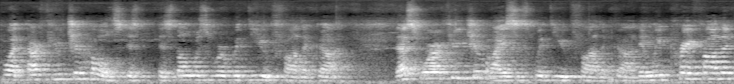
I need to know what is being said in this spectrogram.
what our future holds is, as long as we're with you, Father God. That's where our future lies, is with you, Father God. And we pray, Father,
